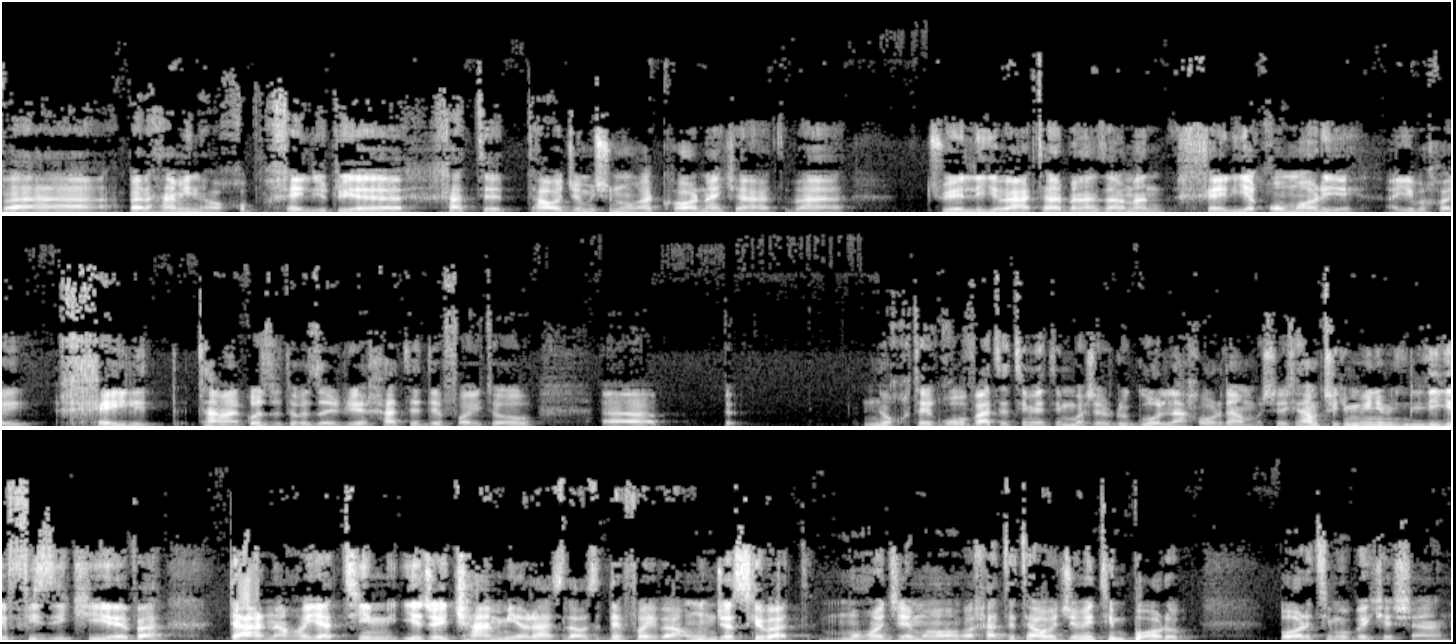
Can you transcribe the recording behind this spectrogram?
و برای همین ها خب خیلی روی خط تهاجمیشون اونقدر کار نکرد و توی لیگ برتر به نظر من خیلی یه قماریه. اگه بخوای خیلی تمرکز تو بذاری روی خط دفاعی تو نقطه قوت تیم تیم باشه روی گل نخوردن باشه. همونطور که می‌بینیم لیگ فیزیکیه و در نهایت تیم یه جای کم میاره از لحاظ دفاعی و اونجاست که باید مهاجما و خط تهاجمی تیم بار بار تیم رو بکشن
